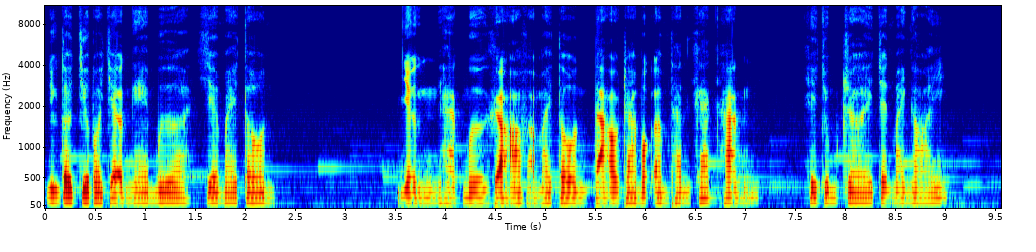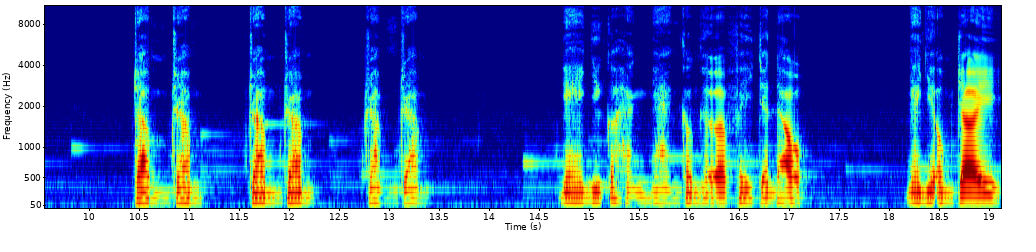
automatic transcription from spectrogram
nhưng tôi chưa bao giờ nghe mưa dưới mái tôn. Những hạt mưa gõ vào mái tôn tạo ra một âm thanh khác hẳn khi chúng rơi trên mái ngói. Rầm rầm, rầm rầm, rầm rầm. Nghe như có hàng ngàn con ngựa phi trên đầu. Nghe như ông trời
